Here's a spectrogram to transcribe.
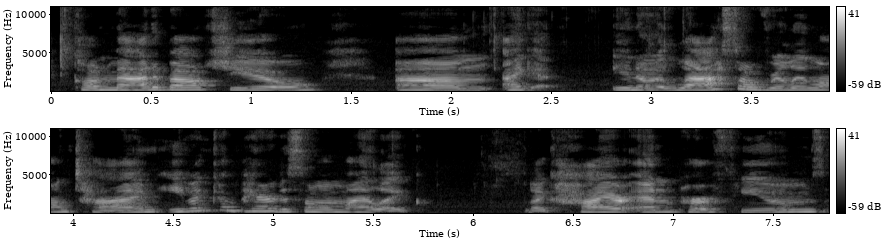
It's called Mad About You. Um, I get, you know, it lasts a really long time, even compared to some of my like like higher end perfumes,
